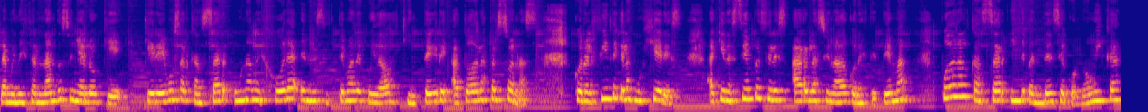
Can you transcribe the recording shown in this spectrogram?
La ministra Hernando señaló que queremos alcanzar una mejora en el sistema de cuidados que integre a todas las personas, con el fin de que las mujeres, a quienes siempre se les ha relacionado con este tema, puedan alcanzar independencia económica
